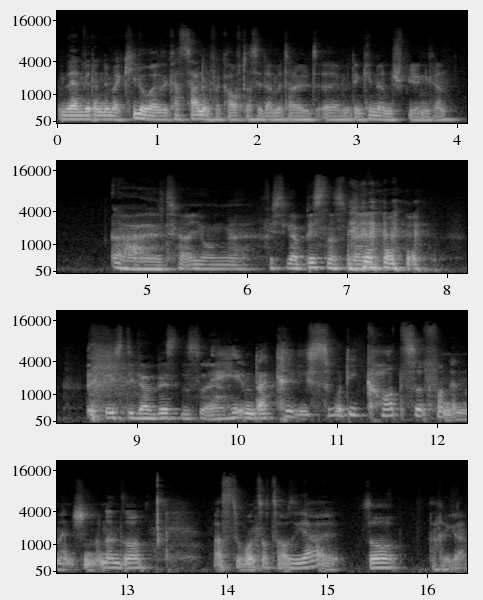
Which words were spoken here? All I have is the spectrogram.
Und werden wir dann immer kiloweise Kastanien verkauft, dass sie damit halt äh, mit den Kindern spielen kann. Alter Junge. Richtiger Businessman. Richtiger Businessman. Hey, und da kriege ich so die Kotze von den Menschen. Und dann so, was, du wohnst noch zu Hause? Ja, so, ach egal,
